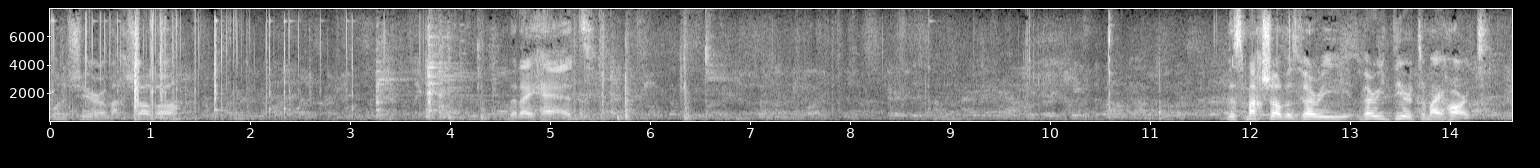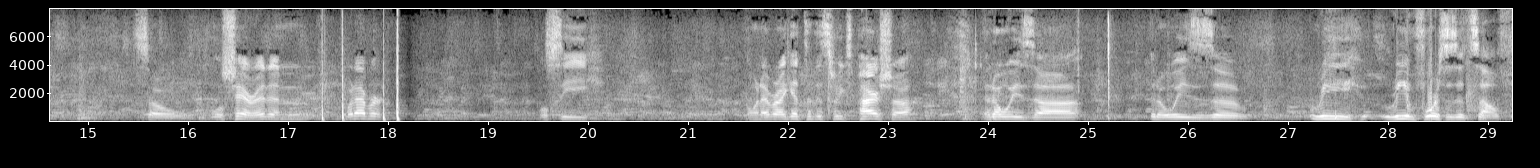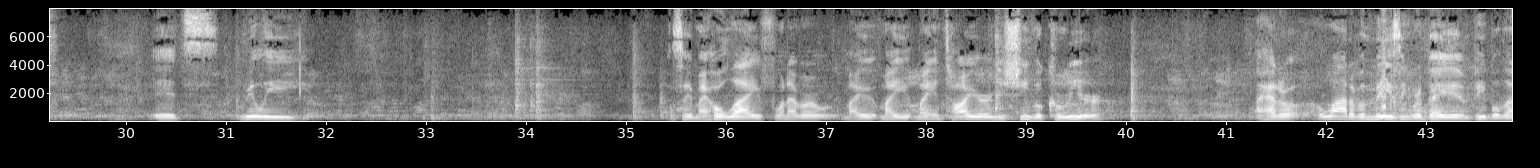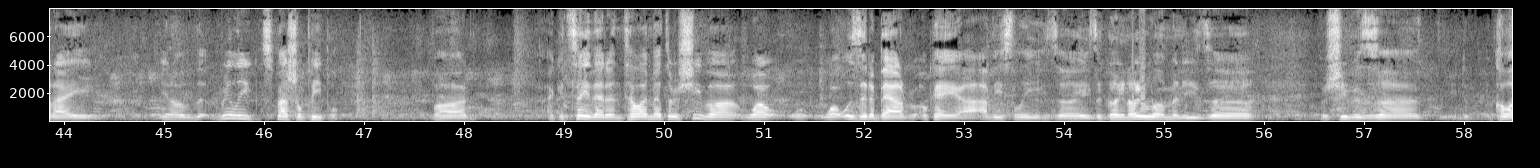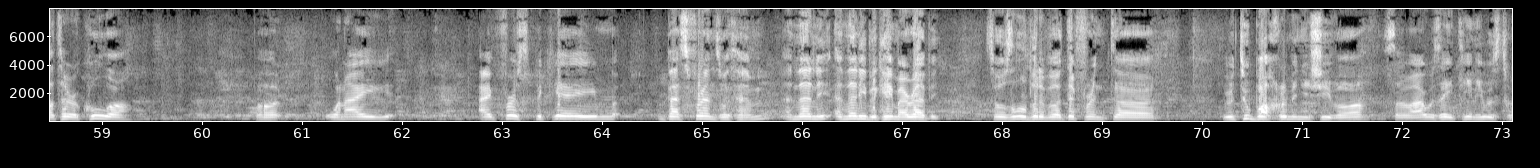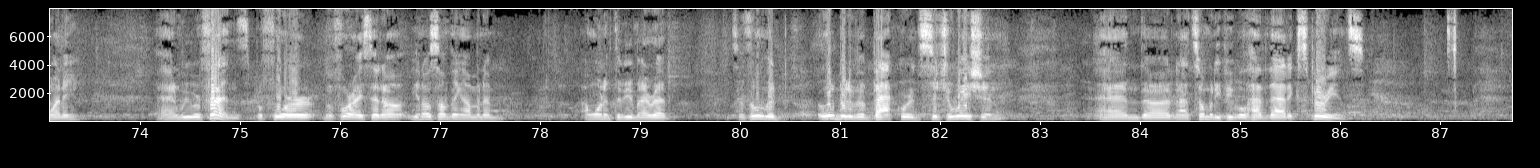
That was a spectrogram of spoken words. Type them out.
just want to share a machshava that I had. This machshava is very, very dear to my heart. So we'll share it and whatever. We'll see. Whenever I get to this week's parsha, it always, uh, it always uh, re reinforces itself. It's really, I'll say, my whole life. Whenever my my my entire yeshiva career, I had a, a lot of amazing rebbeim, people that I, you know, really special people. But I could say that until I met the Shiva, what what was it about? Okay, obviously he's a he's a Goyin and he's a Shiva's uh, Kalatera Kula. But when I I first became best friends with him, and then he, and then he became my rebbe. So it was a little bit of a different. Uh, we were two bachrim in yeshiva, so I was 18, he was 20, and we were friends before before I said, "Oh, you know something? I'm gonna, I want him to be my rebbe." So it's a little bit a little bit of a backwards situation, and uh, not so many people have that experience.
